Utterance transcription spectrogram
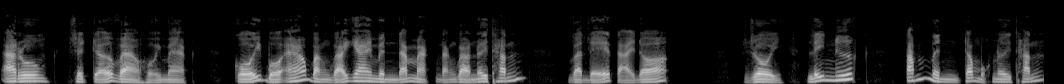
Aaron sẽ trở vào hội mạc, cởi bộ áo bằng vải gai mình đã mặc đặng vào nơi thánh và để tại đó. Rồi lấy nước, tắm mình trong một nơi thánh,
